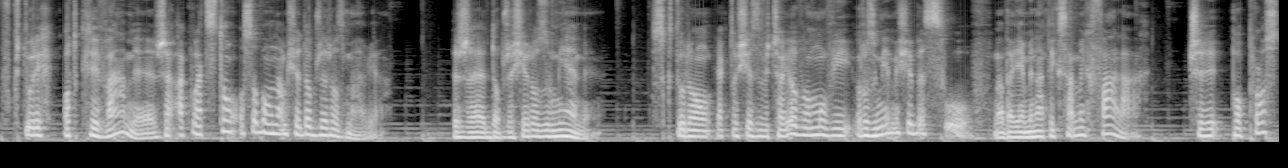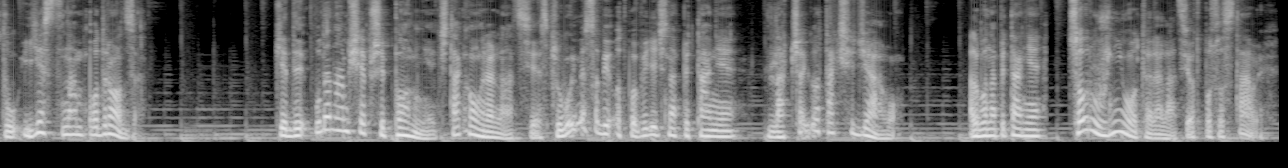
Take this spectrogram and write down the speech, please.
w których odkrywamy, że akurat z tą osobą nam się dobrze rozmawia, że dobrze się rozumiemy, z którą, jak to się zwyczajowo mówi, rozumiemy się bez słów, nadajemy na tych samych falach, czy po prostu jest nam po drodze. Kiedy uda nam się przypomnieć taką relację, spróbujmy sobie odpowiedzieć na pytanie, dlaczego tak się działo, albo na pytanie, co różniło te relacje od pozostałych.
